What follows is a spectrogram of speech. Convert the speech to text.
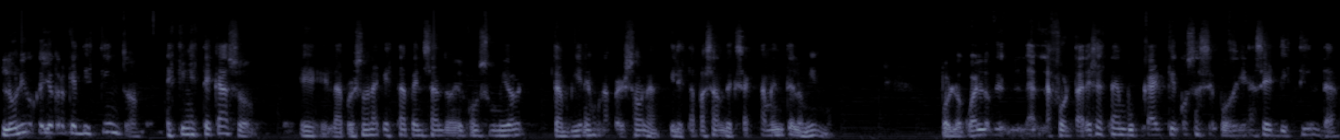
lo único que yo creo que es distinto es que en este caso eh, la persona que está pensando en el consumidor también es una persona y le está pasando exactamente lo mismo. Por lo cual la, fortaleza está en buscar qué cosas se podrían hacer distintas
